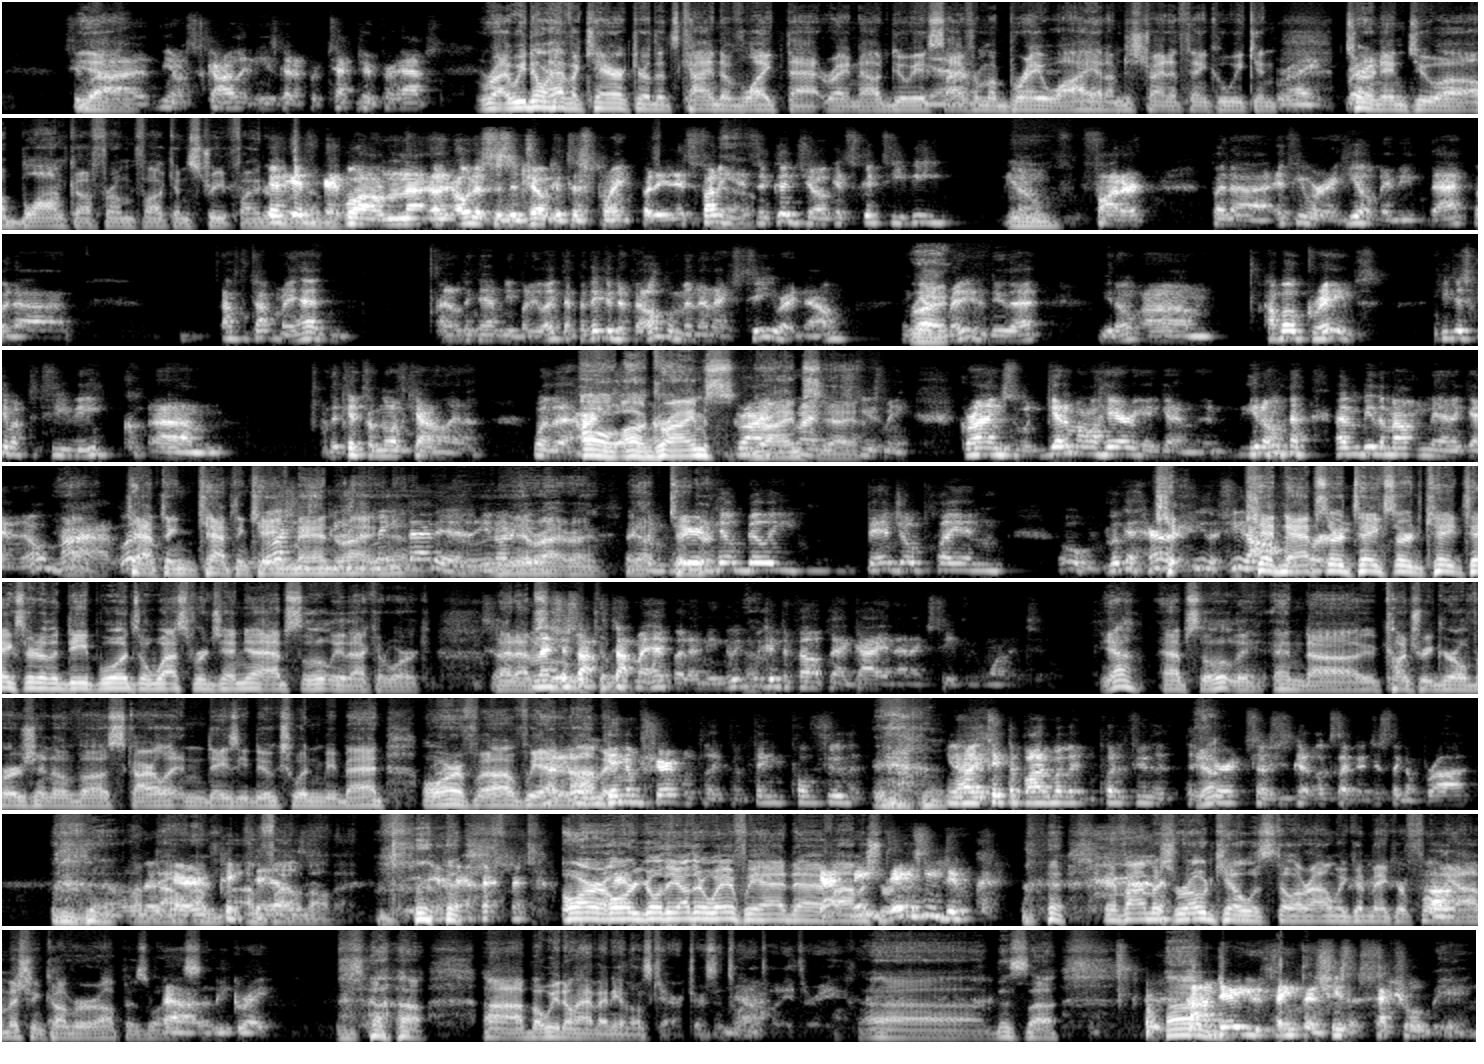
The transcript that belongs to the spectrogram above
to yeah. uh, you know Scarlett, and he's got to protect her, perhaps. Right. We don't have a character that's kind of like that right now, do we? Aside Yeah. from a Bray Wyatt, I'm just trying to think who we can Right. turn right. into a, a Blanka from fucking Street Fighter. It, it, it- well, not, uh, Otis is a joke at this point, but it, it's funny. Yeah. It's a good joke. It's good TV, you know, Mhm. fodder. But uh, if he were a heel, maybe that. But uh, off the top of my head, I don't think they have anybody like that. But they could develop him in NXT right now and get ready to do that. You know, um, how about Graves? He just came up to TV. Um, the kid from North Carolina. One of the oh, uh, Grimes. Grimes, Grimes. Grimes, Yeah, yeah. excuse me. Grimes would get him all hairy again, and you know, have him be the Mountain Man again. And, oh my, Yeah. what a- Captain Captain Caveman, right? yeah. that is, you know what I yeah, mean? right, right. like yeah, some weird her- hillbilly banjo playing. Oh, look at her! She's, she's kidnaps her, takes her, Kate takes her to the deep woods of West Virginia. Absolutely, that could work. So, that and that's just off the top of my head, but I mean, we, Yeah. we could develop that guy in NXT if we wanted to. Yeah, absolutely. And uh country girl version of uh Scarlett and Daisy Dukes wouldn't be bad. Or if uh, if we had an a little gingham shirt with like the thing pulled through the. You know how you take the bottom of it and put it through the, the Yep. shirt, so she's got looks like a, just like a bra. I'm, down, I'm, I'm fine with all that. or or go the other way if we had uh, Amish Daisy Duke. if Amish Roadkill was still around, we could make her fully Oh. Amish and cover her up as well. Ah, that'd be great. uh, but we don't have any of those characters in No. 2023. Uh, this uh, How um, dare you think that she's a sexual being?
